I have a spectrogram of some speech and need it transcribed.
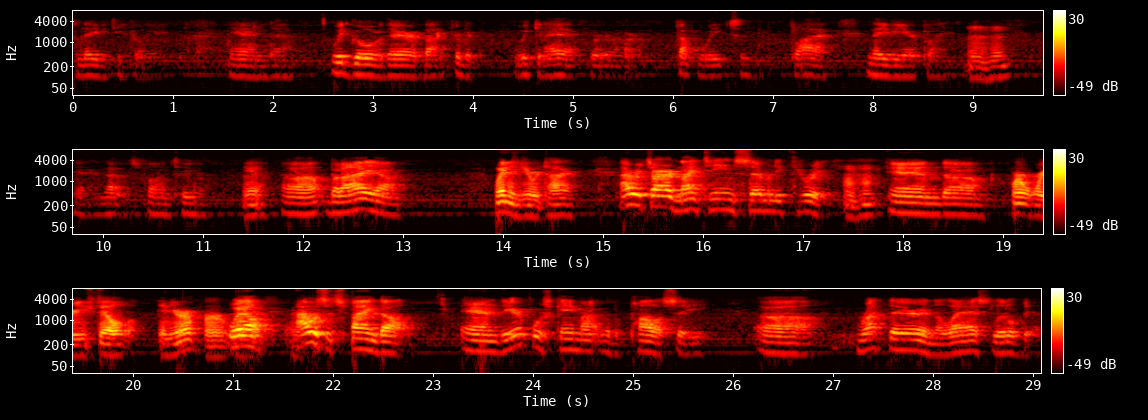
some Navy T-28s, And uh, we'd go over there about every week and a half for a couple of weeks and fly Navy airplanes. Mm-hmm. And that was fun too. Yeah. Uh, but I, uh, When did you retire? I retired in 1973. Mm-hmm. And um, Where were you still in Europe or? Well, I was at Spangdahl, and the Air Force came out with a policy uh, right there in the last little bit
